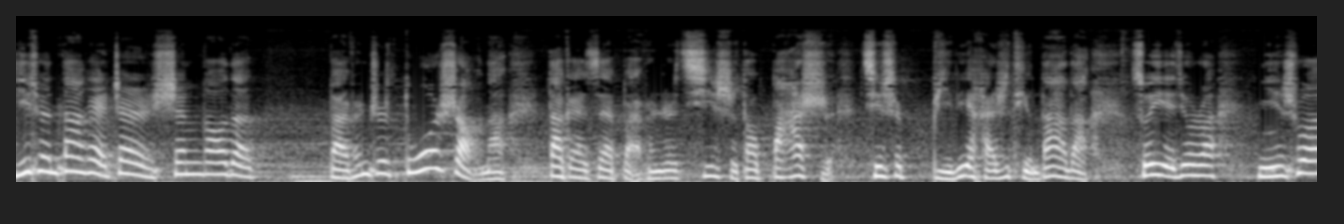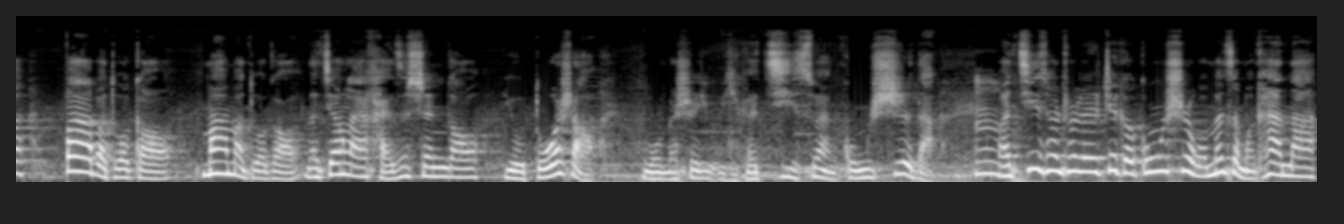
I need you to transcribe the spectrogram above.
遗传大概占身高的百分之多少呢？大概在百分之七十到八十，其实比例还是挺大的。所以就是说，你说爸爸多高，妈妈多高，那将来孩子身高有多少，我们是有一个计算公式的。嗯啊，计算出来这个公式，我们怎么看呢？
